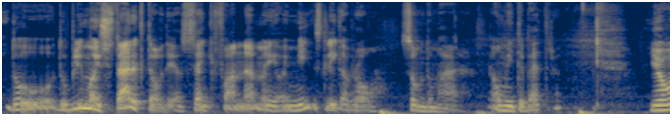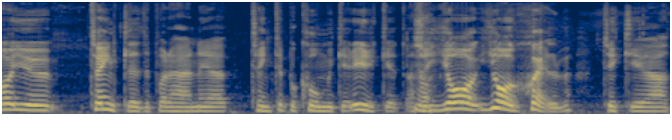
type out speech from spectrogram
då, då blir man ju stärkt av det. Så tänker fan, nej men jag är minst lika bra som de här. Om inte bättre. Jag har ju tänkt lite på det här när jag tänkte på komikeryrket. Alltså Ja. jag, jag själv tycker ju att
